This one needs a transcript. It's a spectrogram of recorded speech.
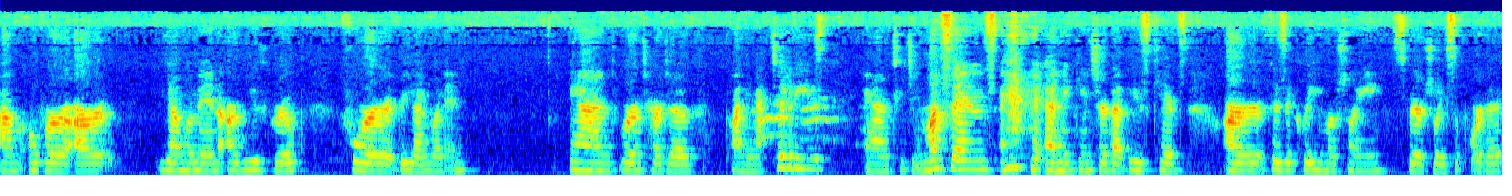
um, over our young women, our youth group for the young women. And we're in charge of planning activities and teaching lessons and, and making sure that these kids are physically, emotionally, spiritually supported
